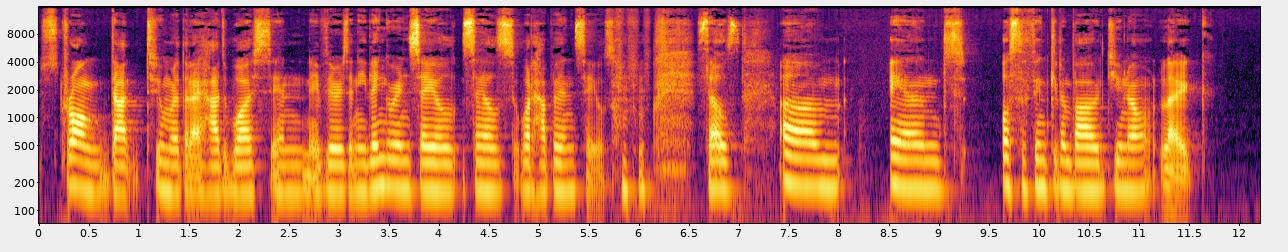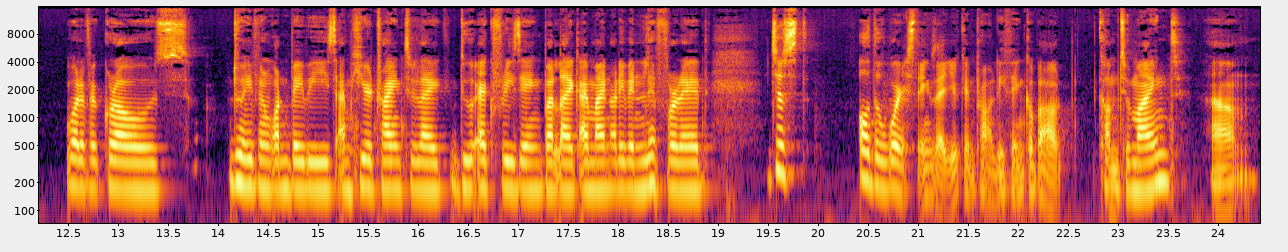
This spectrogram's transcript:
strong that tumor that I had was and if there's any lingering cell, cells, what happens, sales, cells. Um, and also thinking about, you know, like, what if it grows? Do I even want babies? I'm here trying to like do egg freezing, but like I might not even live for it. Just all the worst things that you can probably think about come to mind. Um,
